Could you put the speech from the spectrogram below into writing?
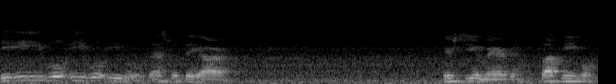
Evil, evil, evil. That's what they are. Here's to you, America. Fuck evil.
